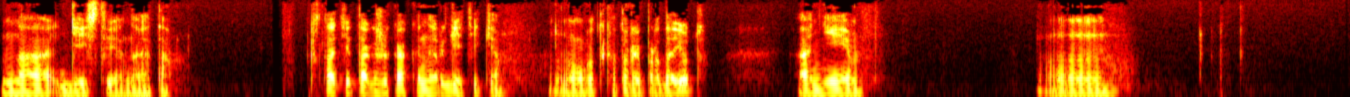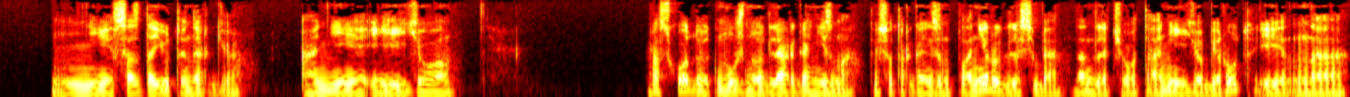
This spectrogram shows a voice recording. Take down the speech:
на действие на это. Кстати, так же, как энергетики, вот, которые продают, они не создают энергию, они ее расходуют нужную для организма. То есть вот организм планирует для себя, да, для чего-то, они ее берут и на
